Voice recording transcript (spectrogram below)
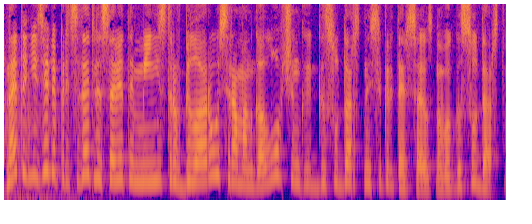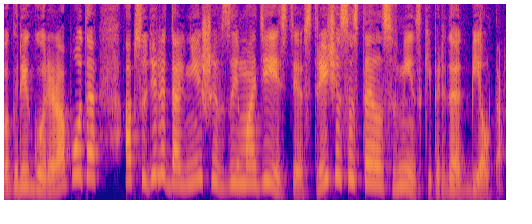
На этой неделе председатель Совета министров Беларуси Роман Головченко и государственный секретарь Союзного государства Григорий Рапота обсудили дальнейшее взаимодействие. Встреча состоялась в Минске, передает Белта.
